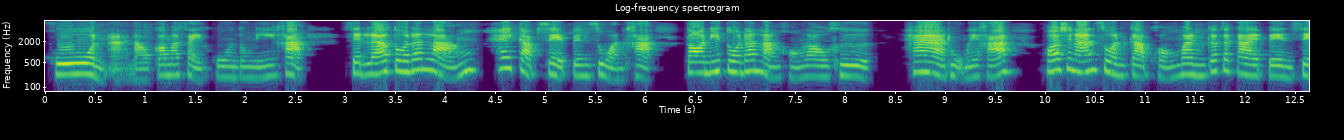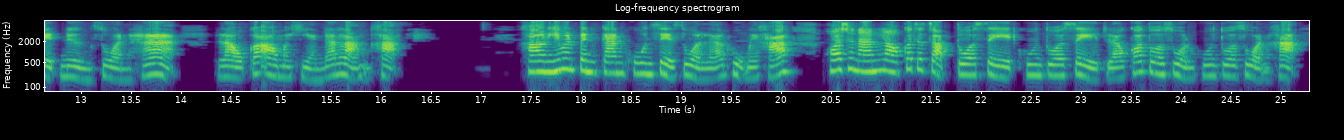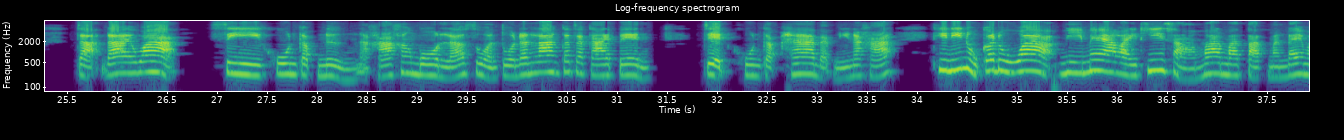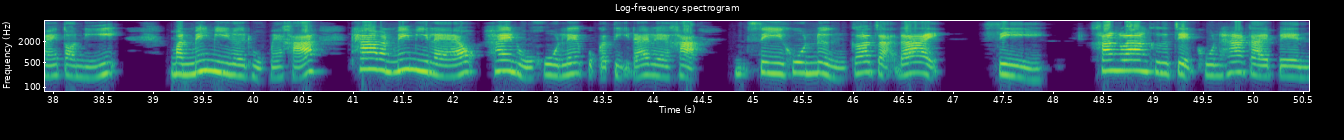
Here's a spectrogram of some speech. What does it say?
คูณอะเราก็มาใส่คูณตรงนี้ค่ะ เสร็จแล้วตัวด้านหลังให้กลับเศษเป็นส่วนค่ะ ตอนนี้ตัวด้านหลังของเราคือ 5 ถูกไหมคะ เพราะฉะนั้นส่วนกลับของมันก็จะกลายเป็นเศษ1ส่วน5เราก็เอามาเขียนด้านหลังค่ะ คราวนี้มันเป็นการคูณเศษส่วนแล้วถูกไหมคะ เพราะฉะนั้นเราก็จะจับตัวเศษคูณตัวเศษ แล้วก็ตัวส่วนคูณตัวส่วนค่ะ จะได้ว่า 4 คูณกับ 1 นะคะ ข้างบนแล้วส่วนตัวด้านล่างก็จะกลายเป็น 7 คูณกับ 5 แบบนี้นะคะ ทีนี้หนูก็ดูว่ามีแม่อะไรที่สามารถมาตัดมันได้ไหมตอนนี้ มันไม่มีเลยถูกไหมคะ ถ้ามันไม่มีแล้วให้หนูคูณเลขปกติได้เลยค่ะ 4 คูณ 1 ก็จะได้ 4 ข้างล่างคือ7คูณ5กลายเป็น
